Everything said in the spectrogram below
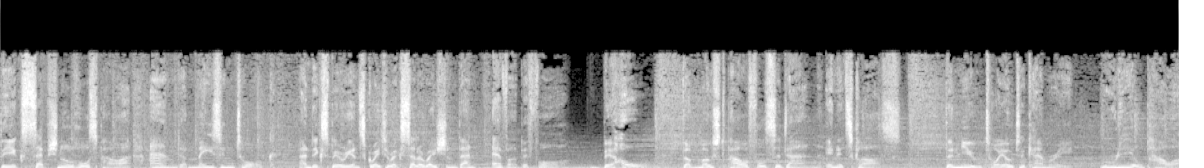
the exceptional horsepower and amazing torque. And experience greater acceleration than ever before. Behold, the most powerful sedan in its class. The new Toyota Camry. Real power,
